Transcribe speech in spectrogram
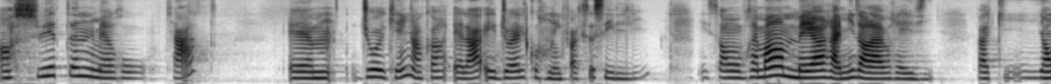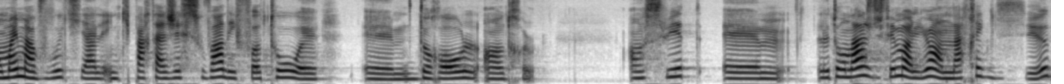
Ensuite, numéro 4, euh, Joey King, encore Ella, et Joel Courtney. Fait ça, c'est Lee. Ils sont vraiment meilleurs amis dans la vraie vie. Fait qu'ils ont même avoué qu'ils partageaient souvent des photos euh, euh, drôles entre eux. Ensuite, euh, le tournage du film a lieu en Afrique du Sud,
